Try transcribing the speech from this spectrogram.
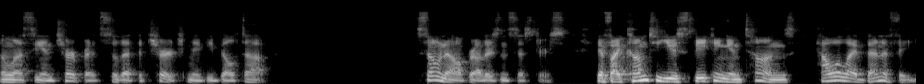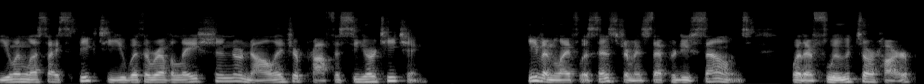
unless he interprets so that the church may be built up. So now, brothers and sisters, if I come to you speaking in tongues, how will I benefit you unless I speak to you with a revelation or knowledge or prophecy or teaching? even lifeless instruments that produce sounds, whether flute or harp,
